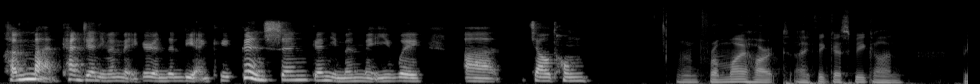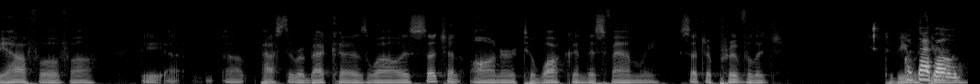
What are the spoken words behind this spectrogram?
很满，看见你们每个人的脸，可以更深跟你们每一位啊、交通。 And from my heart, I think I speak on behalf of uh, the uh, uh, Pastor Rebecca as well. It's such an honor to walk in this family. Such a privilege to be Oh, with 代 you 表 all.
